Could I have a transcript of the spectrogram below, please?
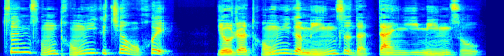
遵从同一个教会，有着同一个名字的单一民族。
